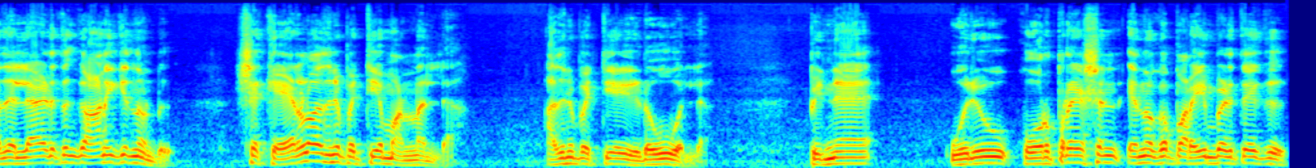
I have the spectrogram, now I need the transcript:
അതെല്ലായിടത്തും കാണിക്കുന്നുണ്ട്. പക്ഷെ കേരളം അതിന് പറ്റിയ മണ്ണല്ല. അതിന് പറ്റിയ ഇടവുമല്ല. പിന്നെ ഒരു കോർപ്പറേഷൻ എന്നൊക്കെ പറയുമ്പോഴത്തേക്ക്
